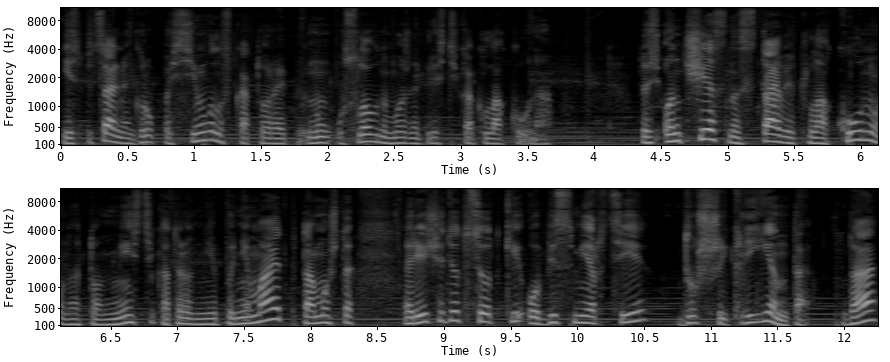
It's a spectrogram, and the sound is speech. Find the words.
Есть специальная группа символов, которая ну, условно можно перевести как лакуна. То есть он честно ставит лакуну на том месте, которое он не понимает, потому что речь идет все-таки о бессмертии души клиента. Да?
